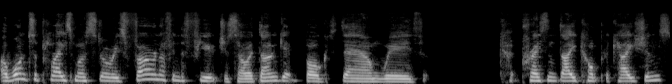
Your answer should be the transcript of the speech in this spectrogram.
I want to place my stories far enough in the future so I don't get bogged down with present day complications.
